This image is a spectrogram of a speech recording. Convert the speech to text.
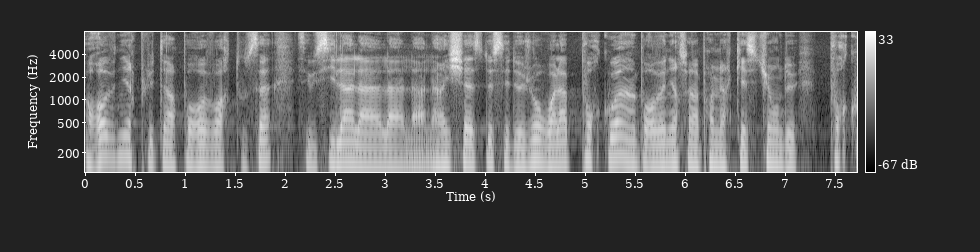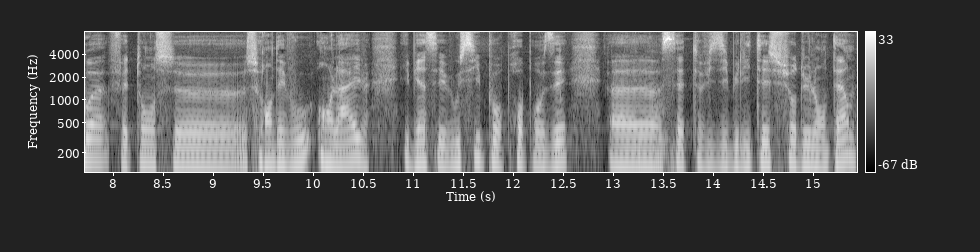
revenir plus tard pour revoir tout ça. C'est aussi là la, la, richesse de ces deux jours. Voilà pourquoi, hein, pour revenir sur la première question de pourquoi fait-on ce, rendez-vous en live? Eh bien, c'est aussi pour proposer euh, cette visibilité sur du long terme.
